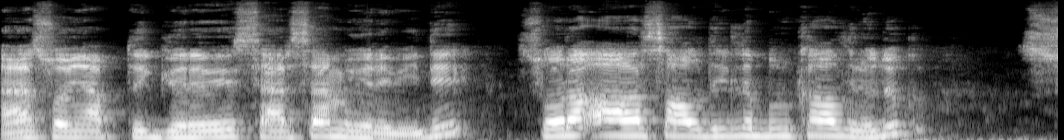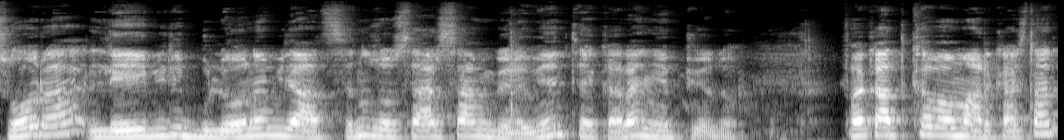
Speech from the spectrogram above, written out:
en son yaptığı görevi sersem göreviydi. Sonra ağır saldırıyla bunu kaldırıyorduk. Sonra L1'i bloğuna bile atsanız o sersem görevini tekrardan yapıyordu. Fakat Kabam arkadaşlar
